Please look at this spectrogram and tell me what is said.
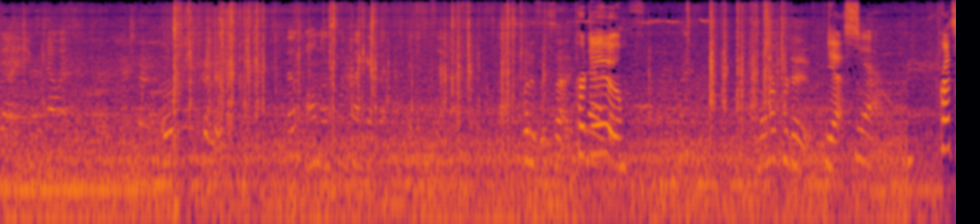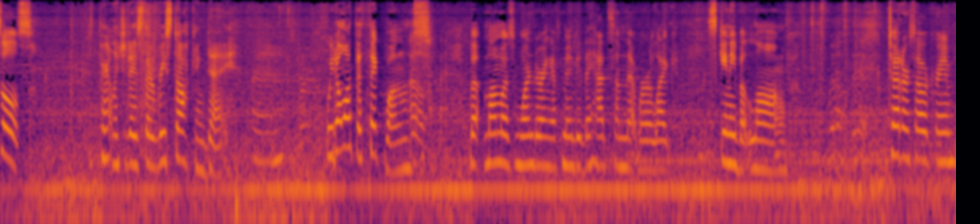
Dang. No, it- Oh, goodness. Those almost look like it, but they didn't say What does it say? Perdue. More Perdue. Yes. Yeah. Pretzels. Apparently today's their restocking day. Um, We don't want the thick ones. oh, okay. But mom was wondering if maybe they had some that were like skinny but long. What is this? Cheddar sour cream.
